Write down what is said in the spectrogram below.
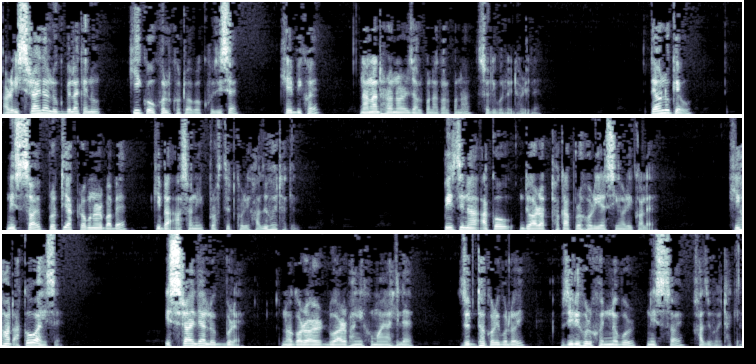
আৰু ইছৰাইলৰ লোকবিলাকেনো কি কৌশল খটুৱাব খুজিছে সেই বিষয়ে নানা ধৰণৰ জল্পনা কল্পনা চলিবলৈ ধৰিলে। তেওঁলোকেও নিশ্চয় প্ৰতি আক্ৰমণৰ বাবে কিবা আঁচনি প্ৰস্তুত কৰি সাজু হৈ থাকিল। পিছদিনা আকৌ দুৱাৰত থকা প্ৰহৰীয়ে চিঞৰি কলে সিহঁত আকৌ আহিছে? ইছৰাইলীয়া লোকবোৰে নগৰৰ দুৱাৰ ভাঙি সোমাই আহিলে যুদ্ধ কৰিবলৈ জিৰিহুৰ সৈন্যবোৰ নিশ্চয় সাজু হৈ থাকিল।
